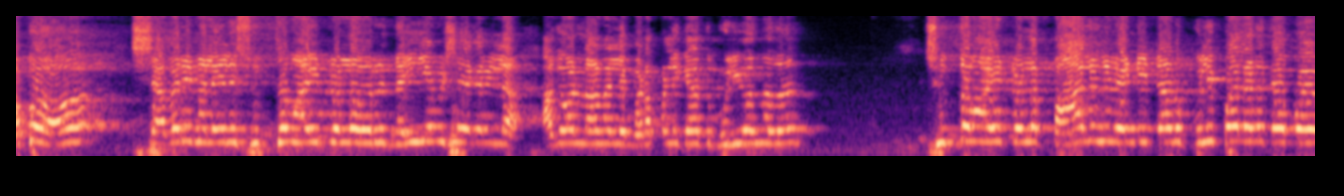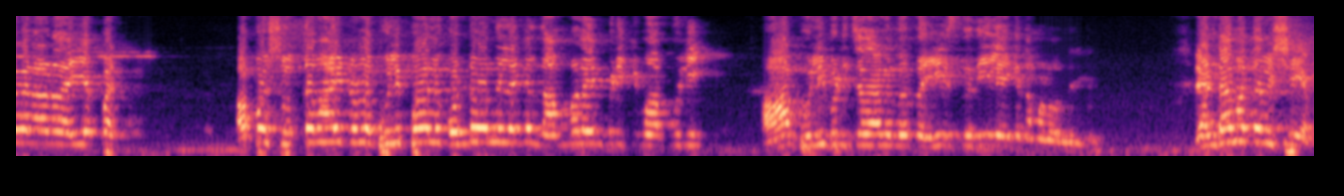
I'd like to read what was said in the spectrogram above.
അപ്പോ ശബരിമലയിൽ ശുദ്ധമായിട്ടുള്ള ഒരു നെയ്യഭിഷേകമില്ല. അതുകൊണ്ടാണല്ലേ മടപ്പള്ളിക്കകത്ത് പുലി വന്നത്? ശുദ്ധമായിട്ടുള്ള പാലിന് വേണ്ടിയിട്ടാണ് പുലിപ്പാൽ എടുക്കാൻ പോയവനാണ് അയ്യപ്പൻ. അപ്പൊ ശുദ്ധമായിട്ടുള്ള പുലിപ്പാൽ കൊണ്ടുവന്നില്ലെങ്കിൽ നമ്മളെയും പിടിക്കും ആ പുലി. ആ പുലി പിടിച്ചതാണ് ഇന്നത്തെ ഈ സ്ഥിതിയിലേക്ക് നമ്മൾ വന്നിരിക്കുന്നത്. രണ്ടാമത്തെ വിഷയം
